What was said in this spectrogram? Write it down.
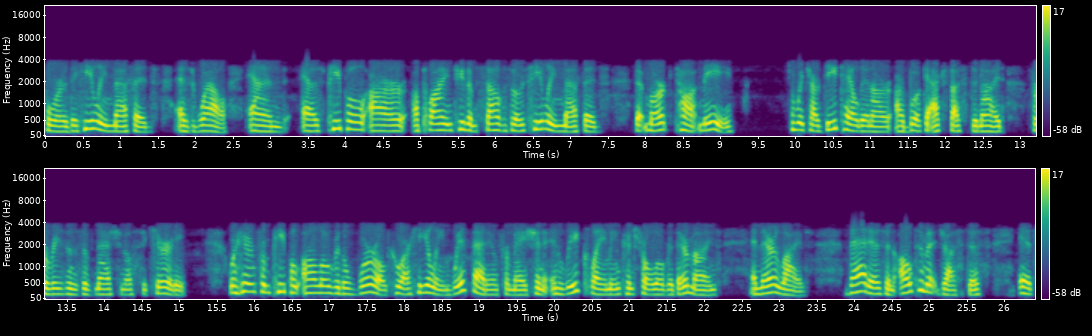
for the healing methods as well. And as people are applying to themselves those healing methods that Mark taught me, which are detailed in our, our book, Access Denied for Reasons of National Security. We're hearing from people all over the world who are healing with that information and reclaiming control over their minds and their lives. That is an ultimate justice. It's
